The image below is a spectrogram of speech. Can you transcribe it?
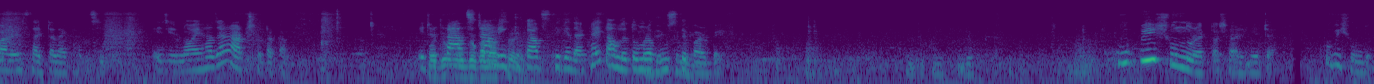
পাড়ের সাইডটা দেখাচ্ছি। এই যে নয় হাজার আটশো টাকা। এটা কাজটা আমি একটু কাছ থেকে দেখাই তাহলে তোমরা বুঝতে পারবে। খুবই সুন্দর একটা শাড়ি এটা। খুবই সুন্দর।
